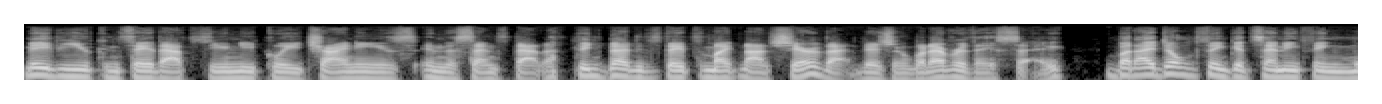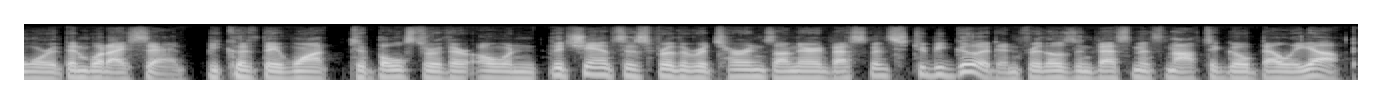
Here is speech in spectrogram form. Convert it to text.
maybe you can say that's uniquely Chinese in the sense that the United States might not share that vision, whatever they say. But I don't think it's anything more than what I said, because they want to bolster their own, the chances for the returns on their investments to be good and for those investments not to go belly up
